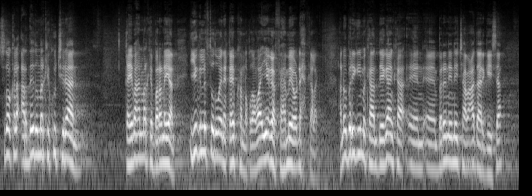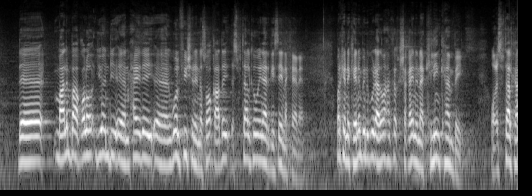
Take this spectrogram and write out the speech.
Sidoo kale ardaydu markay ku jiraan qaybahan markay baranayaan iyaga laftooda waa inay qayb ka noqdaan waa iyaga fahmay oo dhex galay. Anuu berigii iminkaan deegaanka baranaynay jaamacadda hargeysa dee maalin baa qolo u n d maxaa yeelay world visionayna soo qaaday cisbitaalka weyn hargeysayna keeneen markayna keeneen bay nagu yidhahdeen waxaan ka shaqaynaynaa clean campaign oo cisbitaalka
